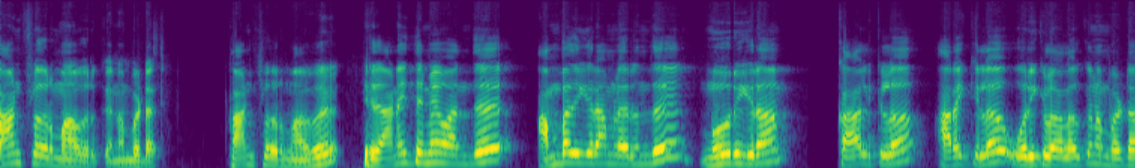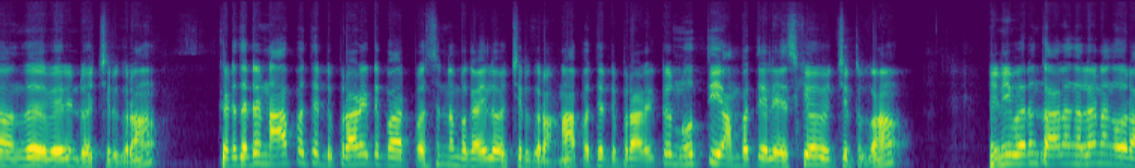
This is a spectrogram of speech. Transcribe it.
கார்ன்ஃப்ளவர் மாவு இருக்குது நம்மகிட்ட. கார்ன்ஃப்ளவர் மாவு. இது அனைத்துமே வந்து ஐம்பது கிராம்லேருந்து நூறு கிராம் கால் கிலோ அரை கிலோ ஒரு கிலோ அளவுக்கு நம்மகிட்ட வந்து வேரியண்ட் வச்சுருக்குறோம். கிட்டத்தட்ட நாற்பத்தெட்டு ப்ராடக்ட் பார்ட் பர்சன்ட் நம்ம கையில் வச்சுருக்கிறோம். நாற்பத்தெட்டு ப்ராடக்ட்டு நூற்றி ஐம்பத்தேழு எஸ்கே வச்சுட்ருக்கோம் இனி வரும் காலங்களில் நாங்கள் ஒரு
